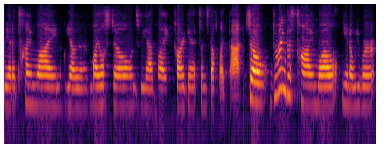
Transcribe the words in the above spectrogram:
We had a timeline, we had milestones, we had like targets and stuff like that. So during this time, while, you know, we were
